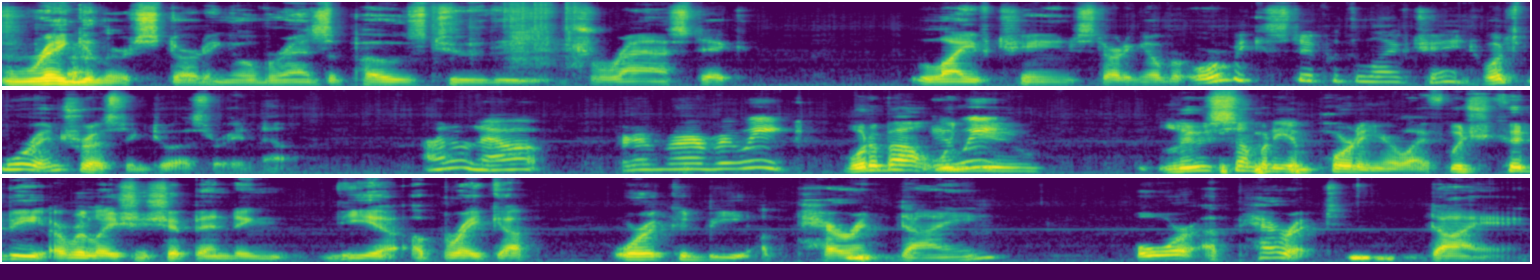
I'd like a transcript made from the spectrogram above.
regular starting over as opposed to the drastic life change starting over? Or we can stick with the life change. What's more interesting to us right now? I don't know. Whatever every week. What about when we- you lose somebody important in your life, which could be a relationship ending via a breakup, or it could be a parent dying, or a parrot dying?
